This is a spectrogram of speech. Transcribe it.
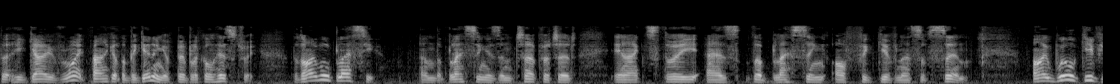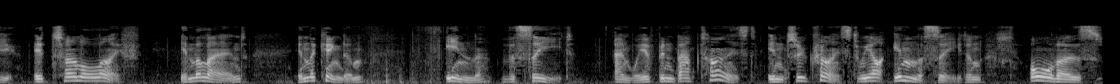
that He gave right back at the beginning of biblical history, that I will bless you. And the blessing is interpreted in Acts 3 as the blessing of forgiveness of sin. I will give you eternal life in the land in the kingdom in the seed. And we have been baptized into Christ. We are in the seed. And all those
